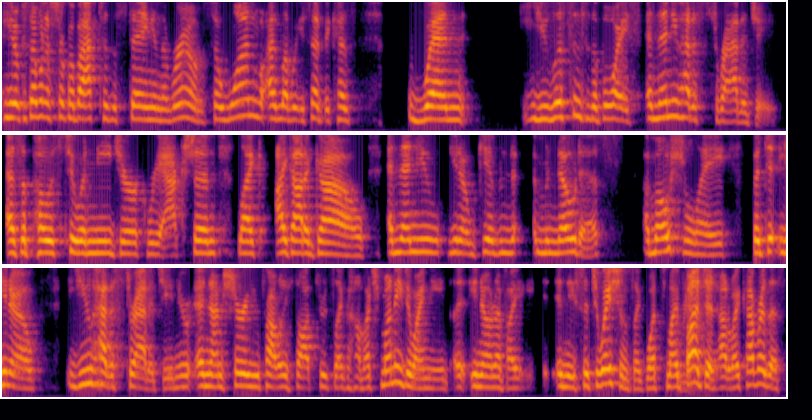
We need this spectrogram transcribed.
you know, because I want to circle back to the staying in the room. So one, I love what you said because when you listen to the voice and then you had a strategy as opposed to a knee jerk reaction like i got to go and then you you know give notice emotionally but you know you had a strategy and you're and i'm sure you probably thought through it's like how much money do i need? Uh, you know and if i in these situations like what's my budget? How do i cover this?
